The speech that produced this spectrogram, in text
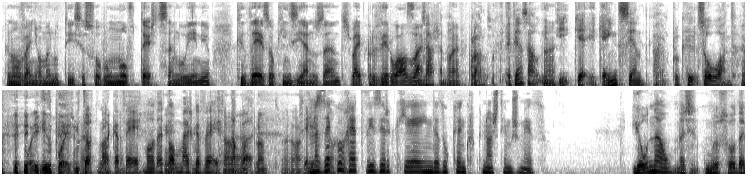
que não venha uma notícia sobre um novo teste sanguíneo que 10 ou 15 anos antes vai prever o Alzheimer. Exatamente. Não é? Pronto. Atenção, é? E, que, é, que é indecente, pá, porque sou what? e depois, não é? Então, tomar café, tomo mais café. Então, não, é, pronto. Mas é correto dizer que é ainda do cancro que nós temos medo? Eu não, mas como eu sou da,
